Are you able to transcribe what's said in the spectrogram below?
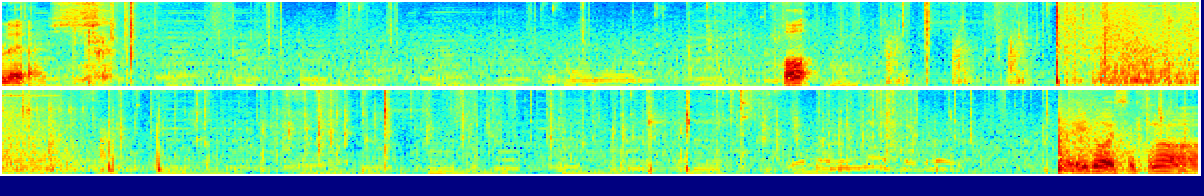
놀래라 씨. 어? 레이더가 있었구나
